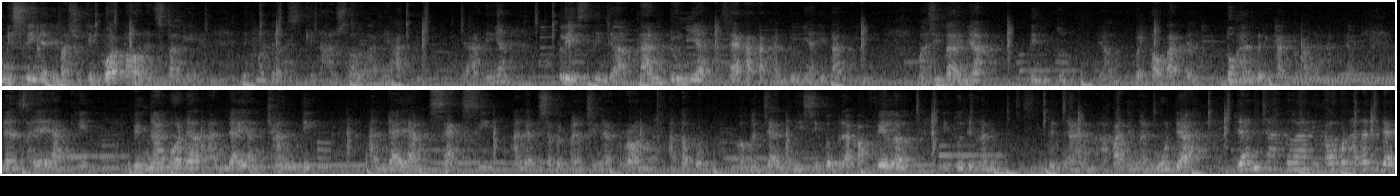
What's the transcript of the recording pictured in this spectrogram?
misfinya dimasukin botol dan sebagainya. Itu adalah kita harus selalu hati-hati ya. Artinya please tinggalkan dunia. Saya katakan dunia hitam ini. Masih banyak pintu yang bertobat yang Tuhan berikan kepada anda. Dan saya yakin dengan modal anda yang cantik anda yang seksi, Anda bisa bermain sinetron ataupun e, mencari mengisi beberapa film itu dengan dengan apa dengan mudah dan satu lagi kalaupun Anda tidak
